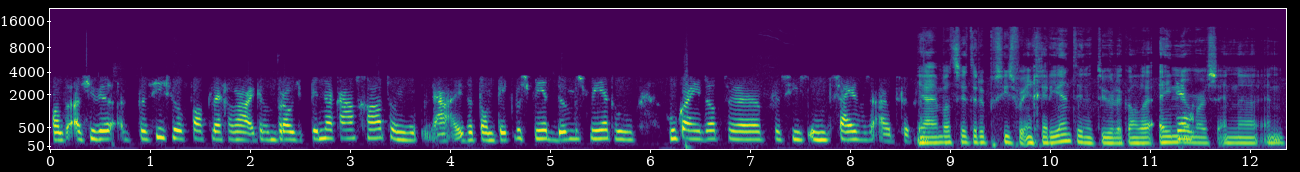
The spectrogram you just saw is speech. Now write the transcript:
Want als je wil, precies wil vastleggen, nou, ik heb een broodje pindakaas gehad, dan ja, is het dan dik besmeerd, dun besmeerd? Hoe, hoe kan je dat eh, precies in cijfers uitdrukken? Ja, en wat zitten er precies voor ingrediënten in natuurlijk? Alle E-nummers en, eh, en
